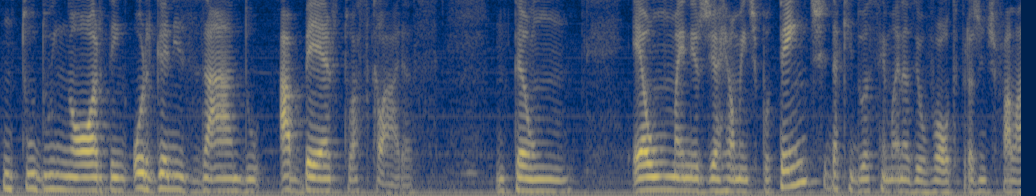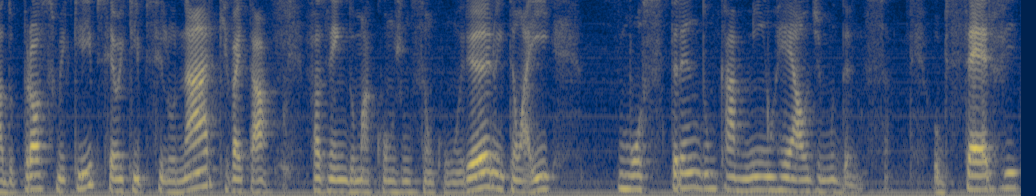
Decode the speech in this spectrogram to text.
com tudo em ordem, organizado, aberto às claras. Então, é uma energia realmente potente. Daqui duas semanas eu volto para a gente falar do próximo eclipse, é o eclipse lunar, que vai estar tá fazendo uma conjunção com Urano, então aí mostrando um caminho real de mudança. Observe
